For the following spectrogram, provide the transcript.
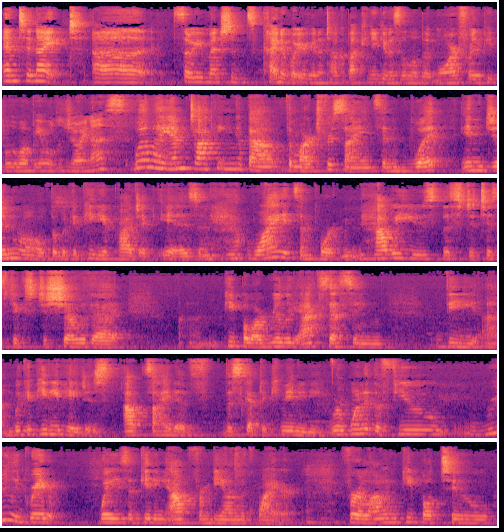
And tonight, uh, so you mentioned kind of what you're going to talk about. Can you give us a little bit more for the people who won't be able to join us? Well, I am talking about the March for Science and what, in general, the Wikipedia project is and how, why it's important, how we use the statistics to show that um, people are really accessing the um, Wikipedia pages outside of the skeptic community. We're one of the few really great ways of getting out from beyond the choir for allowing people to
